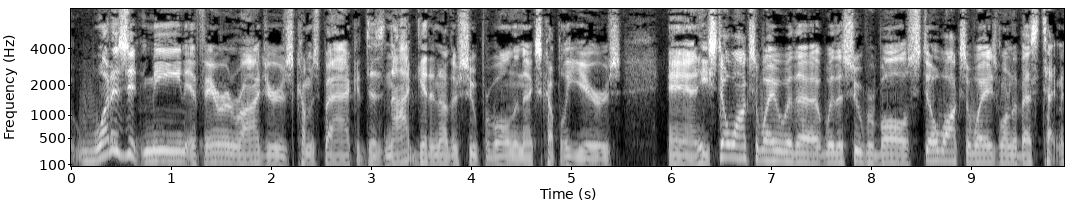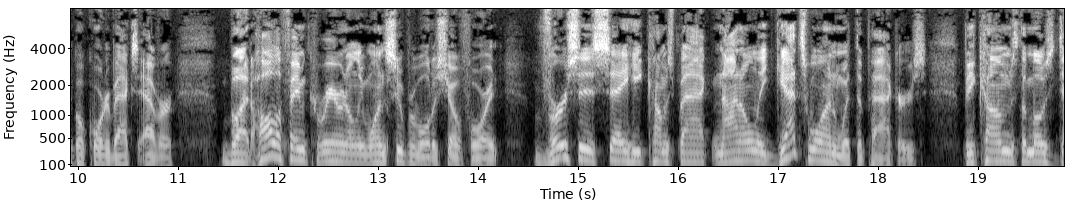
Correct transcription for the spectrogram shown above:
what does it mean if Aaron Rodgers comes back, does not get another Super Bowl in the next couple of years, and he still walks away with a with a Super Bowl, still walks away as one of the best technical quarterbacks ever, but Hall of Fame career and only one Super Bowl to show for it? versus say he comes back, not only gets one with the Packers, becomes the most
